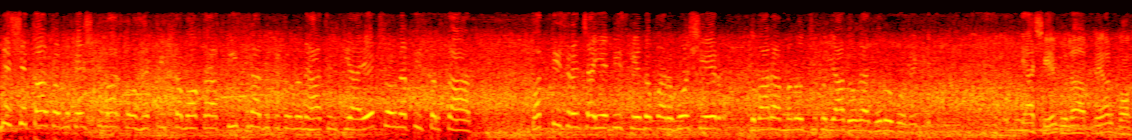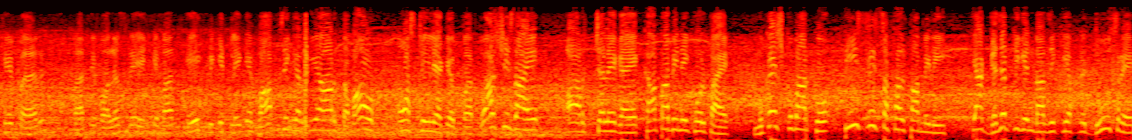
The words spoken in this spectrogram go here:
निश्चित तौर पर मुकेश कुमार को हैट्रिक का मौका तीसरा विकेट उन्होंने हासिल किया, एक सौ उनतीस पर सात। बत्तीस रन चाहिए 20 गेंदों पर। वो शेर दोबारा मनोज जी को याद होगा ज़रूर बोलेंगे। क्या शेर बोला आपने? और मौके पर भारतीय बॉलर्स ने एक के बाद एक विकेट लेके वापसी कर दिया और दबाव ऑस्ट्रेलिया के ऊपर। वाशिज आए और चले गए। खाता भी नहीं खोल पाए। मुकेश कुमार को तीसरी सफलता मिली। क्या गजब की गेंदबाजी की अपने दूसरे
